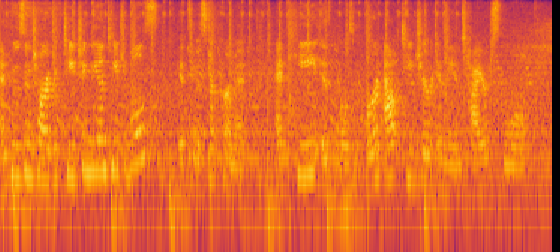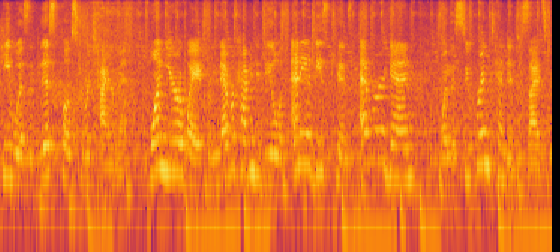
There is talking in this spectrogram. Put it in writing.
And who's in charge of teaching the Unteachables? It's Mr. Kermit, and he is the most burnt out teacher in the entire school. He was this close to retirement, one year away from never having to deal with any of these kids ever again when the superintendent decides to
